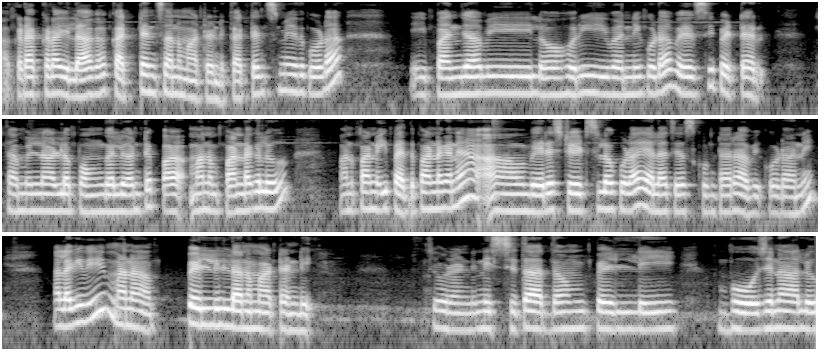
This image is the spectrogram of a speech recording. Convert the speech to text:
అక్కడక్కడ ఇలాగ కర్టెన్స్ అనమాట అండి. కర్టెన్స్ మీద కూడా ఈ పంజాబీ లోహరి ఇవన్నీ కూడా వేసి పెట్టారు. తమిళనాడులో పొంగల్ అంటే ప మనం పండగలు మన పండుగ ఈ పెద్ద పండుగనే వేరే స్టేట్స్లో కూడా ఎలా చేసుకుంటారో అవి కూడా అలాగే ఇవి మన పెళ్ళిళ్ళు అనమాట అండి. చూడండి నిశ్చితార్థం పెళ్ళి భోజనాలు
